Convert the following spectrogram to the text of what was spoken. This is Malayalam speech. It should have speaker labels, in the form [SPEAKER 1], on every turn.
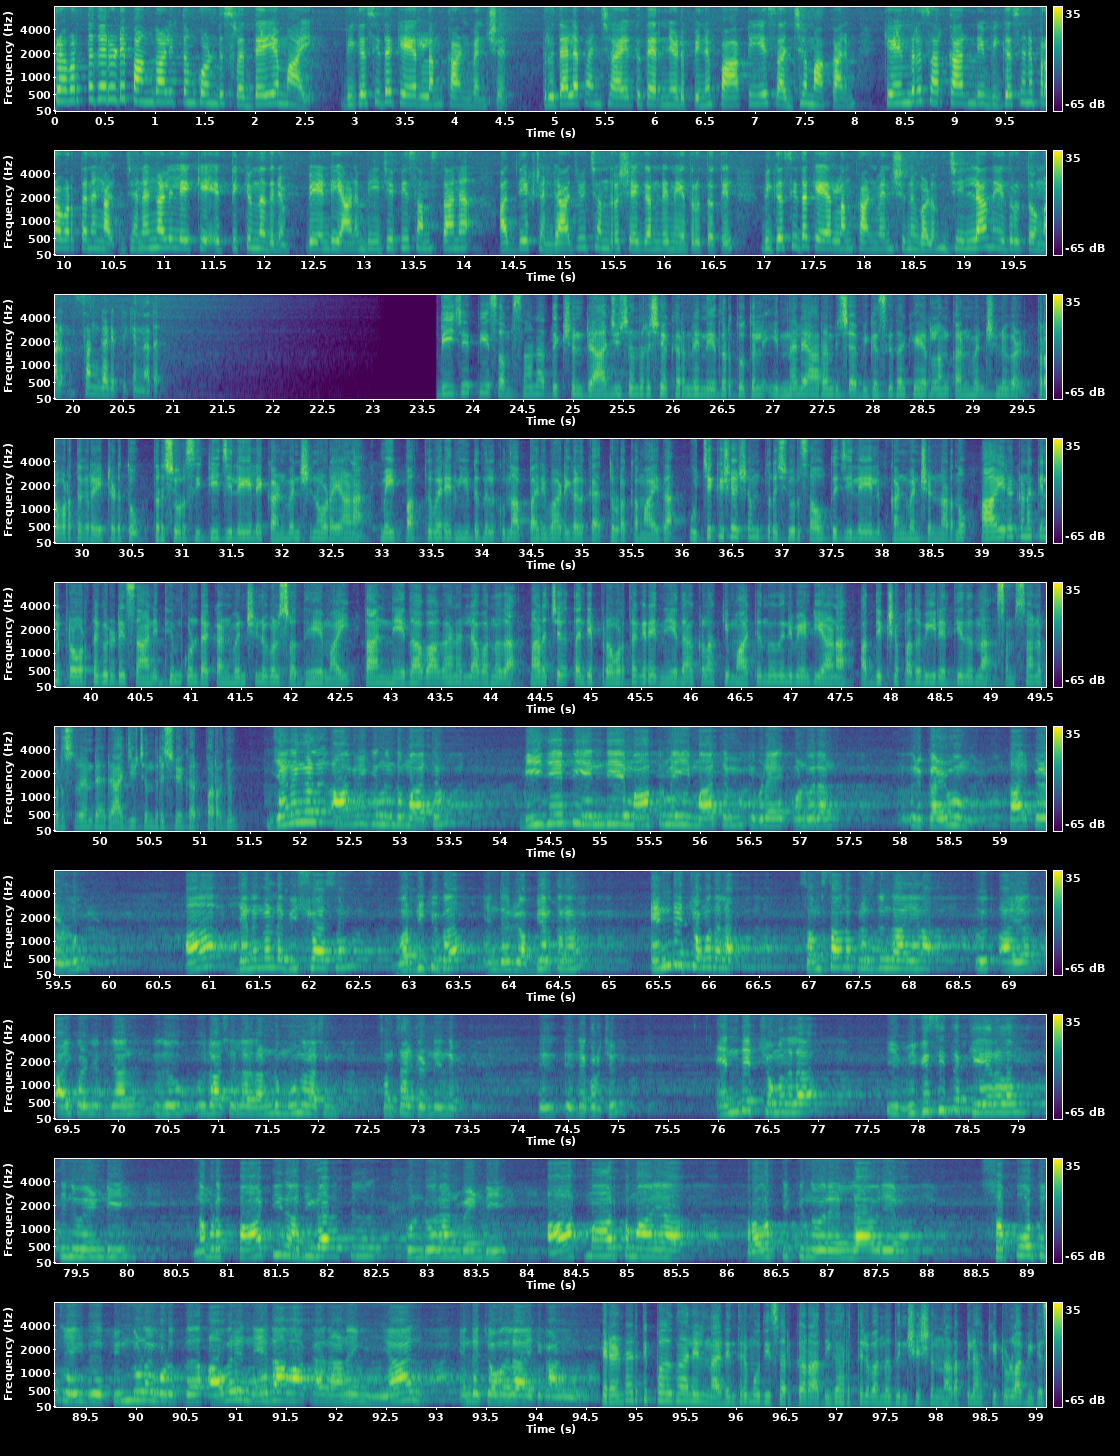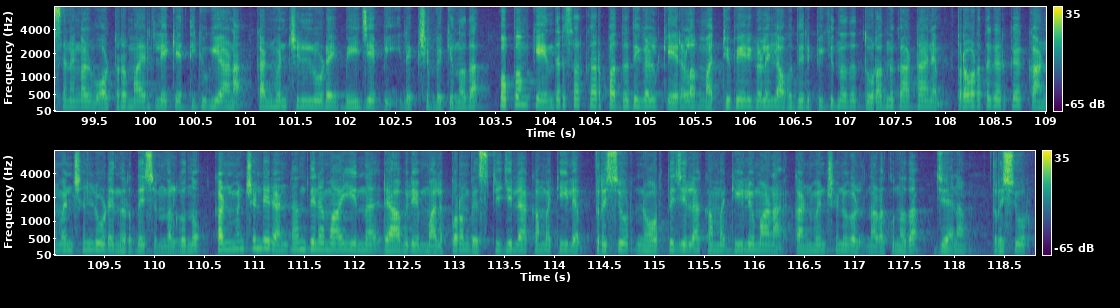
[SPEAKER 1] പ്രവർത്തകരുടെ പങ്കാളിത്തം കൊണ്ട് ശ്രദ്ധേയമായി വികസിത കേരളം കൺവെൻഷൻ. ത്രിതല പഞ്ചായത്ത് തെരഞ്ഞെടുപ്പിന് പാർട്ടിയെ സജ്ജമാക്കാനും കേന്ദ്ര സർക്കാരിന്റെ വികസന പ്രവർത്തനങ്ങൾ ജനങ്ങളിലേക്ക് എത്തിക്കുന്നതിനും വേണ്ടിയാണ് ബി ജെ പി സംസ്ഥാന അധ്യക്ഷൻ രാജീവ് ചന്ദ്രശേഖറിന്റെ നേതൃത്വത്തിൽ വികസിത കേരളം കൺവെൻഷനുകളും ജില്ലാ നേതൃത്വങ്ങളും സംഘടിപ്പിക്കുന്നത്.
[SPEAKER 2] ബി ജെ പി സംസ്ഥാന അധ്യക്ഷൻ രാജീവ് ചന്ദ്രശേഖറിന്റെ നേതൃത്വത്തിൽ ഇന്നലെ ആരംഭിച്ച വികസിത കേരളം കൺവെൻഷനുകൾ പ്രവർത്തകർ ഏറ്റെടുത്തു. തൃശൂർ സിറ്റി ജില്ലയിലെ കൺവെൻഷനോടെയാണ് മെയ് പത്ത് വരെ നീണ്ടു നിൽക്കുന്ന പരിപാടികൾക്ക് തുടക്കമായത്. ഉച്ചയ്ക്ക് ശേഷം തൃശൂർ സൗത്ത് ജില്ലയിലും കൺവെൻഷൻ നടന്നു. ആയിരക്കണക്കിന് പ്രവർത്തകരുടെ സാന്നിധ്യം കൊണ്ട് കൺവെൻഷനുകൾ ശ്രദ്ധേയമായി. താൻ നേതാവാകാനല്ല വന്നത് മറിച്ച് തന്റെ പ്രവർത്തകരെ നേതാക്കളാക്കി മാറ്റുന്നതിന് വേണ്ടിയാണ് അധ്യക്ഷ പദവിയിലെത്തിയതെന്ന് സംസ്ഥാന പ്രസിഡന്റ് രാജീവ് ചന്ദ്രശേഖർ പറഞ്ഞു.
[SPEAKER 3] ജനങ്ങൾ ആഗ്രഹിക്കുന്നുണ്ട് മാറ്റം. B J P N D A മാത്രമേ ഈ മാറ്റം ഇവിടെ കൊണ്ടുവരാൻ ഒരു കഴിവും താല്പര്യമുള്ളൂ. ആ ജനങ്ങളുടെ വിശ്വാസം വർദ്ധിക്കുക എന്റെ ഒരു അഭ്യർത്ഥന. എന്റെ ചുമതല സംസ്ഥാന പ്രസിഡന്റായ ആയിക്കഴിഞ്ഞിട്ട് ഞാൻ ഇത് ഒരു പ്രാവശ്യമല്ല രണ്ട് മൂന്ന് പ്രാവശ്യം സംസാരിച്ചിട്ടുണ്ട് ഇതിനെ ഇതിനെക്കുറിച്ച്. എന്റെ ചുമതല ഈ വികസിത കേരളത്തിന് വേണ്ടി നമ്മുടെ പാർട്ടിനെ അധികാരത്തിൽ കൊണ്ടുവരാൻ വേണ്ടി ആത്മാർത്ഥമായ പ്രവർത്തിക്കുന്നവരെല്ലാവരെയും സപ്പോർട്ട് ചെയ്ത് പിന്തുണ കൊടുത്ത് അവരെ നേതാവാക്കാനാണ് ഞാൻ എന്റെ ചുമതലയായിട്ട് കാണുന്നത്
[SPEAKER 2] രണ്ടായിരത്തി പതിനാലിൽ നരേന്ദ്രമോദി സർക്കാർ അധികാരത്തിൽ വന്നതിന് ശേഷം നടപ്പിലാക്കിയിട്ടുള്ള വികസനങ്ങൾ വോട്ടർമാരിലേക്ക് എത്തിക്കുകയാണ് കൺവെൻഷനിലൂടെ ബി ജെ പി ലക്ഷ്യം വെക്കുന്നത്. ഒപ്പം കേന്ദ്ര സർക്കാർ പദ്ധതികൾ കേരളം മറ്റു പേരുകളിൽ അവതരിപ്പിക്കുന്നത് തുറന്നു കാട്ടാനും പ്രവർത്തകർക്ക് കൺവെൻഷനിലൂടെ നിർദ്ദേശം നൽകുന്നു. കൺവെൻഷന്റെ രണ്ടാം ദിനമായി ഇന്ന് രാവിലെ മലപ്പുറം വെസ്റ്റ് ജില്ലാ കമ്മിറ്റിയിലും തൃശൂർ നോർത്ത് ജില്ലാ കമ്മിറ്റിയിലുമാണ് കൺവെൻഷനുകൾ നടക്കുന്നത്. ജനം തൃശൂർ.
